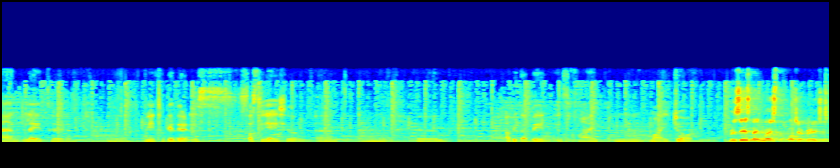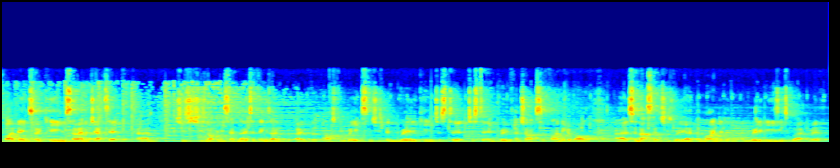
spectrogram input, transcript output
and later um, we together association and um, um, Abigail is find um, my job. Razia's made most of the project really just by being so keen, so energetic. Um, she's, she's not really said no to things over, over the past few weeks and she's been really keen just to, just to improve her chances of finding a role. Uh, so in that sense she's really open-minded and, and really easy to work with.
